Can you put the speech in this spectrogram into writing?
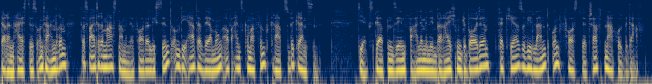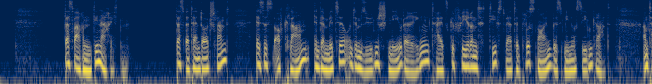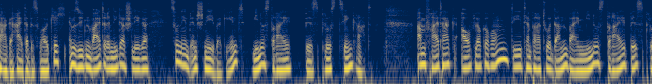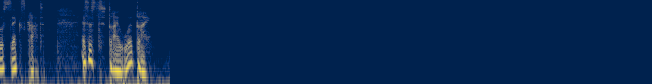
Darin heißt es unter anderem, dass weitere Maßnahmen erforderlich sind, um die Erderwärmung auf 1,5 Grad zu begrenzen. Die Experten sehen vor allem in den Bereichen Gebäude, Verkehr sowie Land- und Forstwirtschaft Nachholbedarf. Das waren die Nachrichten. Das Wetter in Deutschland. Es ist auf klar, in der Mitte und im Süden Schnee oder Regen, teils gefrierend, Tiefstwerte plus 9 bis minus 7 Grad. Am Tage heiter bis wolkig, im Süden weitere Niederschläge, zunehmend in Schnee übergehend, minus 3 bis plus 10 Grad. Am Freitag Auflockerung, die Temperatur dann bei minus 3 bis plus 6 Grad. Es ist 3 Uhr 3.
